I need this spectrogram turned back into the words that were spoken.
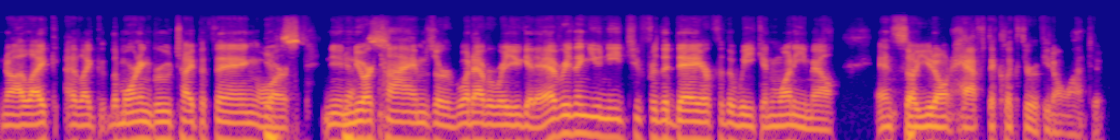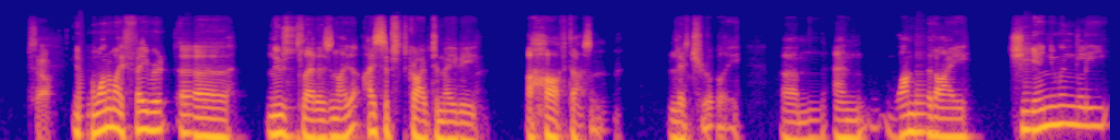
You know, I like I like the morning brew type of thing, or Yes. New New York Times or whatever, where you get everything you need to for the day or for the week in one email, and so you don't have to click through if you don't want to. So You know, one of my favorite uh, newsletters, and I, I subscribe to maybe a half dozen, literally, um, and one that I genuinely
